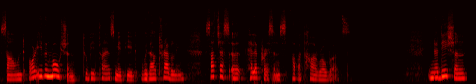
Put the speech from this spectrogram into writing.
sound, or even motion to be transmitted without traveling, such as a telepresence avatar robots. In addition,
